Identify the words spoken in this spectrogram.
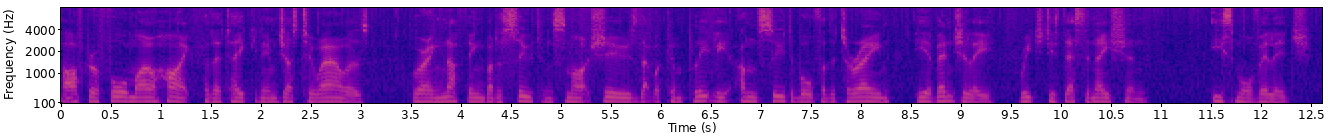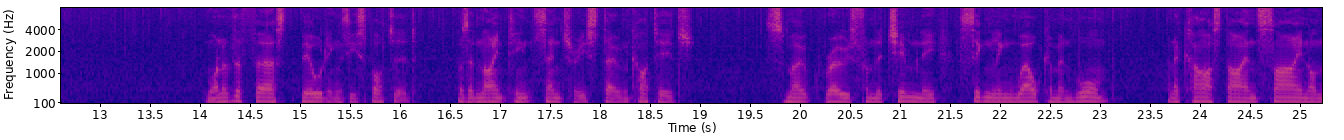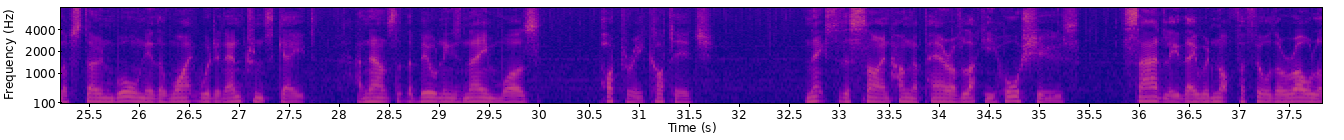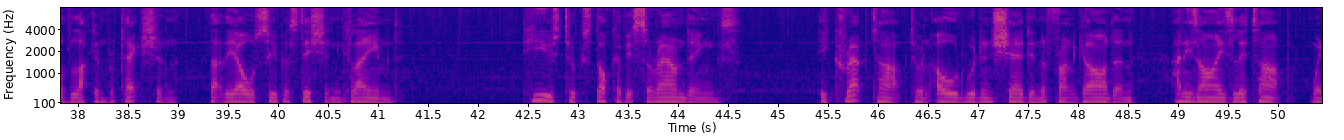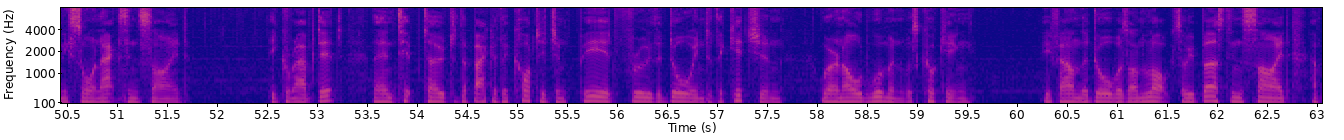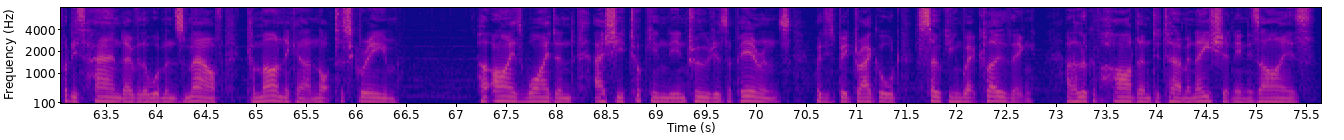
After a four mile hike that had taken him just two hours, wearing nothing but a suit and smart shoes that were completely unsuitable for the terrain, he eventually reached his destination, Eastmoor Village. One of the first buildings he spotted was a 19th century stone cottage. Smoke rose from the chimney, signalling welcome and warmth, and a cast iron sign on the stone wall near the white wooden entrance gate announced that the building's name was Pottery Cottage. Next to the sign hung a pair of lucky horseshoes. Sadly, they would not fulfill the role of luck and protection that the old superstition claimed. Hughes took stock of his surroundings. He crept up to an old wooden shed in the front garden, and his eyes lit up when he saw an axe inside. He grabbed it, then tiptoed to the back of the cottage and peered through the door into the kitchen, where an old woman was cooking. He found the door was unlocked, so he burst inside and put his hand over the woman's mouth, commanding her not to scream. Her eyes widened as she took in the intruder's appearance with his bedraggled, soaking wet clothing and a look of hardened determination in his eyes.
